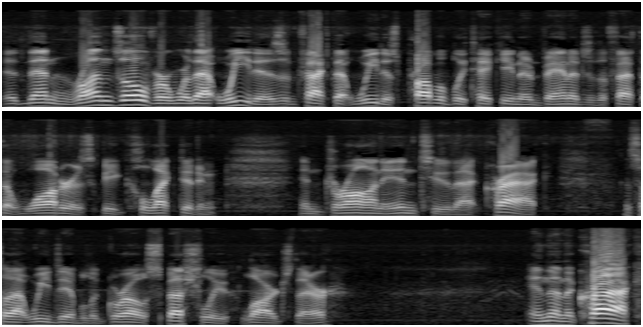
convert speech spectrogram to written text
It then runs over where that weed is. In fact, that weed is probably taking advantage of the fact that water is being collected and, and drawn into that crack. And so that weed's able to grow especially large there. And then the crack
